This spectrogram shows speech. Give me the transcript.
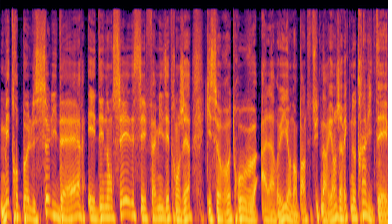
métropole solidaire et dénoncer ces familles étrangères qui se retrouvent à la rue. On en parle tout de suite Marie-Ange avec notre invité.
